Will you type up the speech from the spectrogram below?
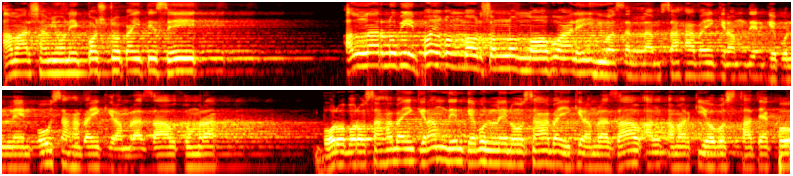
আমার স্বামী অনেক কষ্ট পাইতেছে আল্লাহর নবী পয়গম্বর সাল্লাল্লাহু আলাইহি ওয়াসাল্লাম সাহাবাই কিরামদেরকে বললেন, ও সাহাবাই কিরামরা, যাও তোমরা। বড় বড় সাহাবাই কিরামদেরকে বললেন, ও সাহাবাই কিরামরা, যাও আলকামার কি অবস্থা দেখো।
